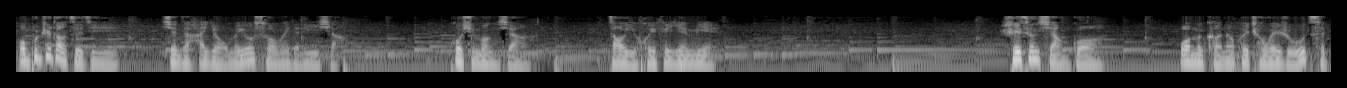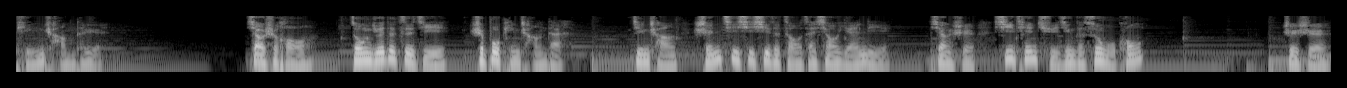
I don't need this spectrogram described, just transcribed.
我不知道自己现在还有没有所谓的理想，或许梦想早已灰飞烟灭。谁曾想过，我们可能会成为如此平常的人？小时候总觉得自己是不平常的，经常神气兮兮的走在校园里，像是西天取经的孙悟空。只是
